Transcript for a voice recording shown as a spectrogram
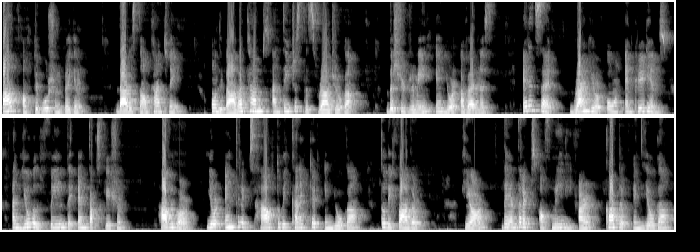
path of devotion began. That is now continuing. Only Baba comes and teaches this Raj Yoga. This should remain in your awareness. It is said, grind your own ingredients and you will feel the intoxication. However, your intellects have to be connected in yoga to the Father. Here, the intellects of many are caught up in yoga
